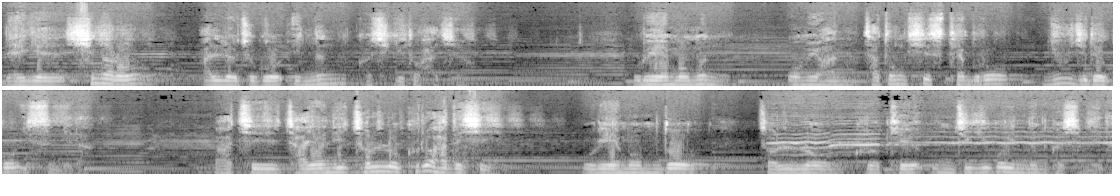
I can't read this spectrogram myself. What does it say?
내게 신호로 알려주고 있는 것이기도 하지요. 우리의 몸은 오묘한 자동 시스템으로 유지되고 있습니다. 마치 자연이 절로 그러하듯이 우리의 몸도 절로 그렇게 움직이고 있는 것입니다.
